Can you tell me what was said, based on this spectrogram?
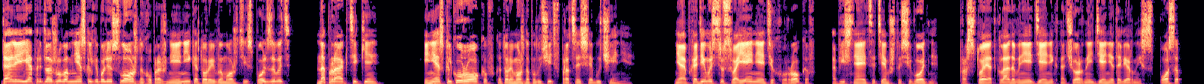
Далее я предложу вам несколько более сложных упражнений, которые вы можете использовать на практике, и несколько уроков, которые можно получить в процессе обучения. Необходимость усвоения этих уроков объясняется тем, что сегодня Простое откладывание денег на черный день — это верный способ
